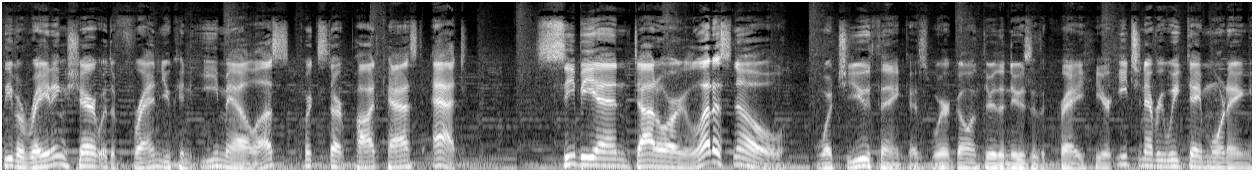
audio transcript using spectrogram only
leave a rating, share it with a friend. You can email us, quickstartpodcast at cbn.org. Let us know what you think as we're going through the news of the Cray here each and every weekday morning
